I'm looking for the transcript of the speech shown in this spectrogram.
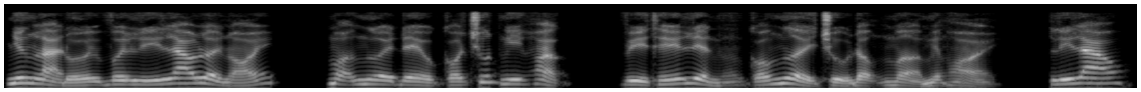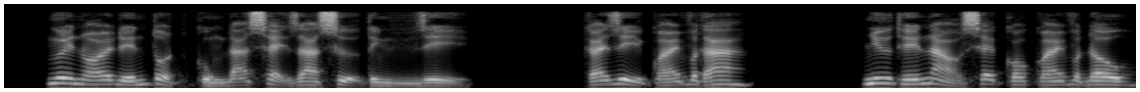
nhưng là đối với Lý Lao lời nói, mọi người đều có chút nghi hoặc, vì thế liền có người chủ động mở miệng hỏi, Lý Lao, ngươi nói đến tột cùng đã xảy ra sự tình gì? Cái gì quái vật a? Như thế nào sẽ có quái vật đâu?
